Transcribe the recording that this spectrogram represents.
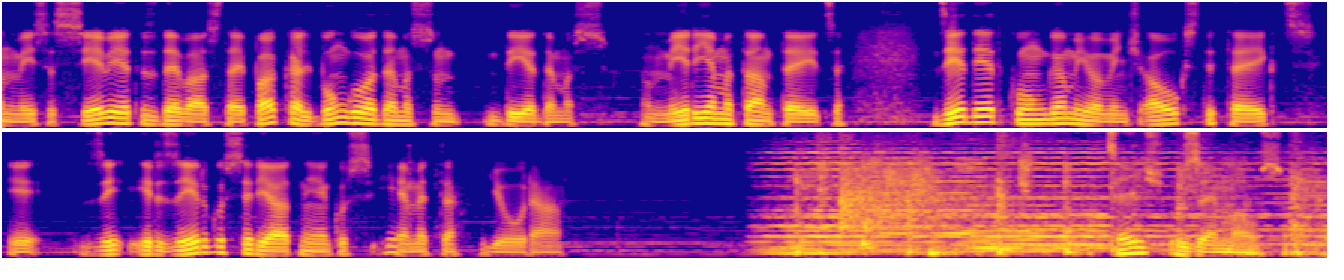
un visas sievietes devās tai pakaļ, bungodamas un diedamas. Un Mirjama tām teica: Dziediet kungam, jo viņš augsti teikts, ir zirgus, ir jātniekus iemeta jūrā. Ceļš uz zem mausu.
